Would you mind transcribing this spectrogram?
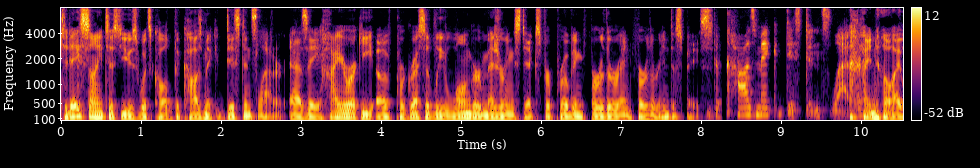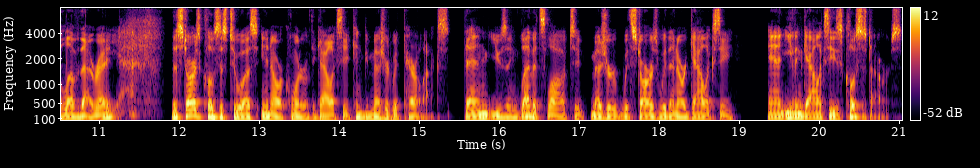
Today, scientists use what's called the cosmic distance ladder as a hierarchy of progressively longer measuring sticks for probing further and further into space. The cosmic distance ladder. I know, I love that, right? Yeah. The stars closest to us in our corner of the galaxy can be measured with parallax. Then, using Leavitt's law to measure with stars within our galaxy and even galaxies closest to ours.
